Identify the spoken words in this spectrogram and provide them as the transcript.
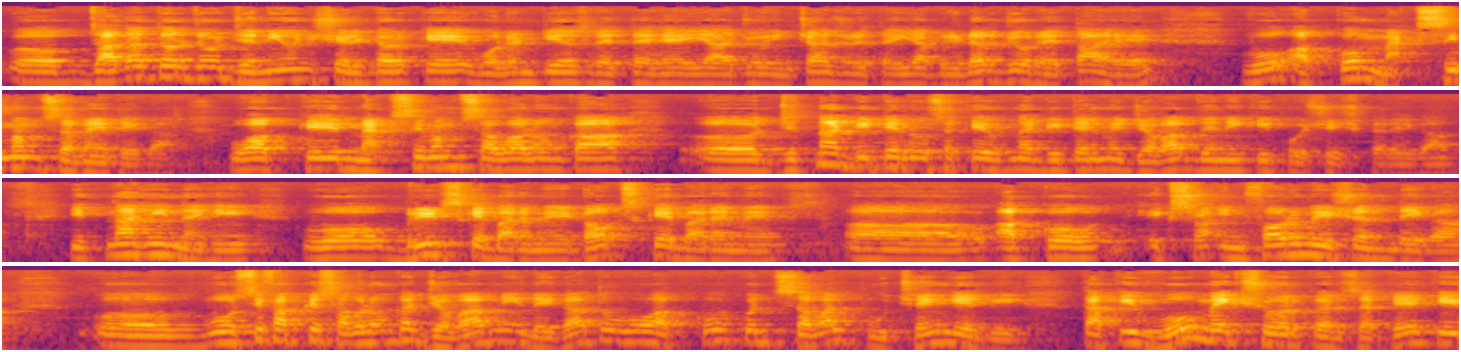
ज़्यादातर जो जेन्यून शेल्टर के वॉल्टियर्स रहते हैं या जो इंचार्ज रहते हैं या ब्रीडर जो रहता है, वो आपको मैक्सिमम समय देगा। वो आपके मैक्सिमम सवालों का जितना डिटेल हो सके उतना डिटेल में जवाब देने की कोशिश करेगा। इतना ही नहीं, वो ब्रीड्स के बारे में डॉग्स के बारे में आपको एक्स्ट्रा इंफॉर्मेशन देगा। वो सिर्फ़ आपके सवालों का जवाब नहीं देगा तो वो आपको कुछ सवाल पूछेंगे भी, ताकि वो मेक श्योर sure कर सके कि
